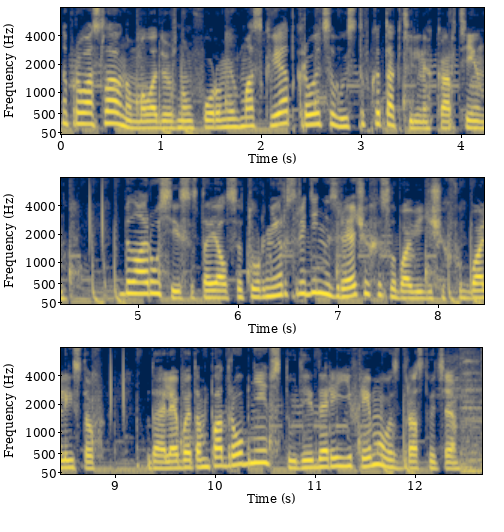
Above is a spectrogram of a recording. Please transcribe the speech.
На православном молодежном форуме в Москве откроется выставка тактильных картин. В Белоруссии состоялся турнир среди незрячих и слабовидящих футболистов. Далее об этом подробнее в студии Дарья Ефремова. Здравствуйте. Здравствуйте.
